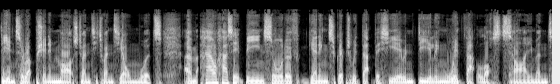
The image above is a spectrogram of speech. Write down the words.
the interruption in March 2020 onwards. Um, how has it been sort of getting to grips with that this year and dealing with that lost time? And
